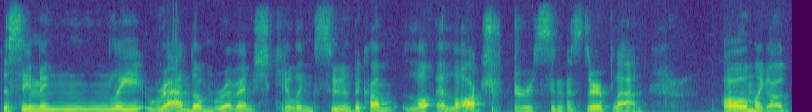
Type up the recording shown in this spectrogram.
The seemingly random revenge killings soon become lo- a larger, sinister plan. Oh my god,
